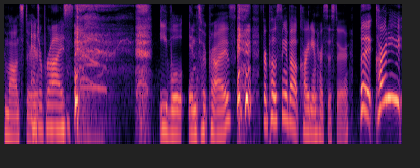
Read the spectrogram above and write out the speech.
Monster, Enterprise. evil enterprise for posting about Cardi and her sister. But Cardi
